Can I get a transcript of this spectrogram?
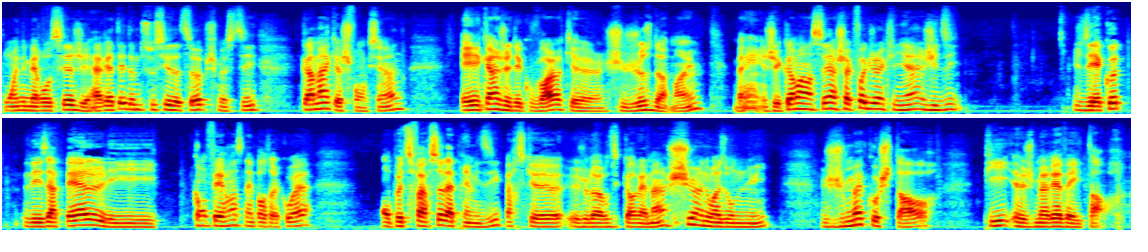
point numéro 6, j'ai arrêté de me soucier de ça, puis je me suis dit, comment que je fonctionne? Et quand j'ai découvert que je suis juste de même, ben, j'ai commencé, à chaque fois que j'ai un client, j'ai dit, je dis, écoute, les appels, les conférences, n'importe quoi, on peut-tu faire ça l'après-midi? Parce que je leur dis carrément, je suis un oiseau de nuit, je me couche tard, puis euh, je me réveille tard.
